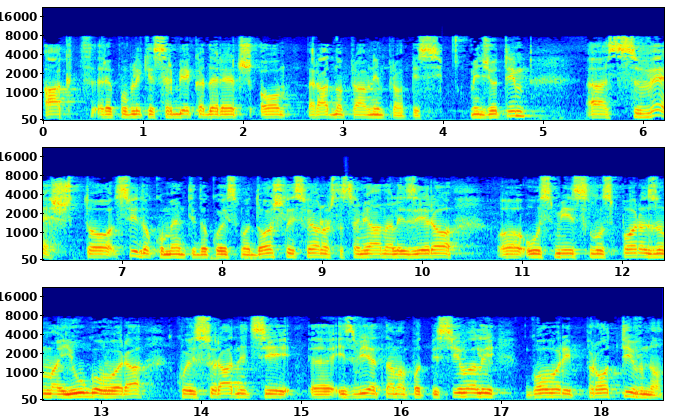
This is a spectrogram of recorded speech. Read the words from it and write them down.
akt Republike Srbije kada je reč o radnopravnim propisi. Međutim, sve što, svi dokumenti do kojih smo došli, sve ono što sam ja analizirao u smislu sporazuma i ugovora koji su radnici e, iz Vijetnama potpisivali govori protivno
